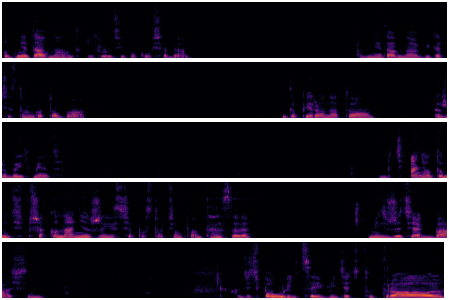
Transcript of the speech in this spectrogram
Od niedawna mam takich ludzi wokół siebie. Od niedawna widać, jestem gotowa dopiero na to, żeby ich mieć. Być Anią to mieć przekonanie, że jest się postacią fantazy. Mieć życie jak baśń. Chodzić po ulicy i widzieć tu troll,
